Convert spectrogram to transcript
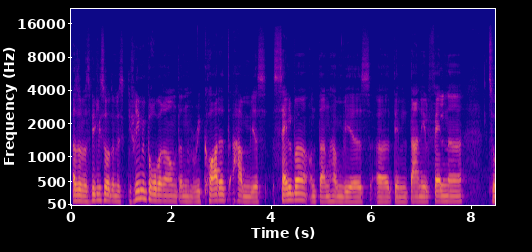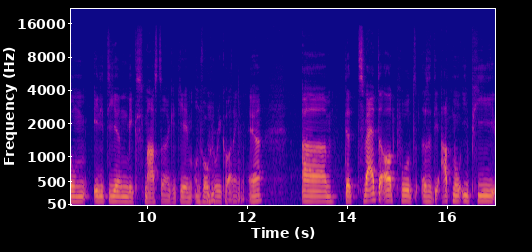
Also das ist wirklich so, dann ist geschrieben im Proberaum, dann recorded haben wir es selber und dann haben wir es äh, dem Daniel Fellner zum Editieren, Mix, Master gegeben und Vocal Recording. Ja. Ähm, der zweite Output, also die Atmo EP,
